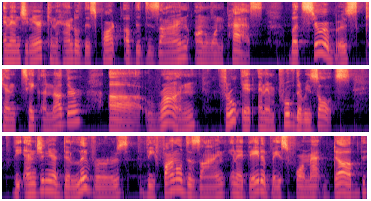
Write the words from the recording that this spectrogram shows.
An engineer can handle this part of the design on one pass, but Cerebrus can take another uh, run through it and improve the results. The engineer delivers the final design in a database format dubbed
